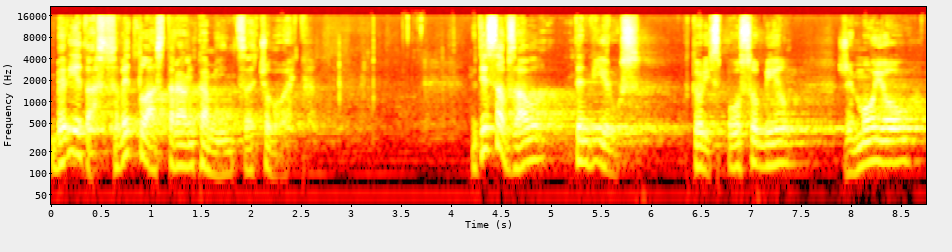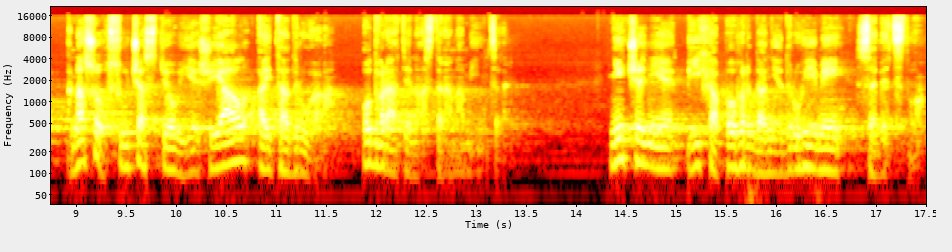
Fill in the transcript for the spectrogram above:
berie tá svetlá stránka mince človek. Kde sa vzal ten vírus, ktorý spôsobil, že mojou a našou súčasťou je žiaľ aj tá druhá, odvrátená strana mince. Ničenie, pícha, pohrdanie druhými, sebectvo.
